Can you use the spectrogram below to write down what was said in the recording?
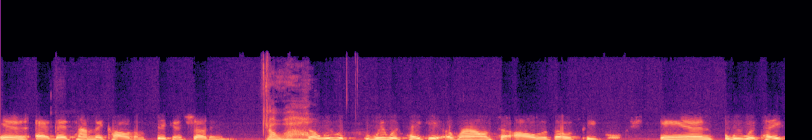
And at that time, they called them sick and shut-ins. Oh wow. So we would we would take it around to all of those people, and we would take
